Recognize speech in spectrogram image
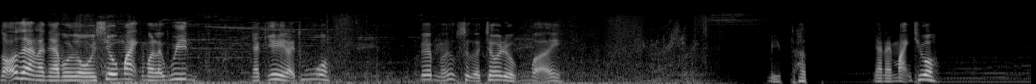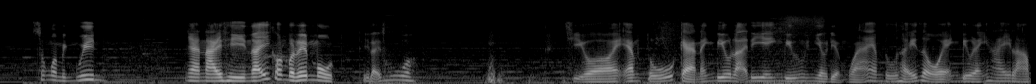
rõ ràng là nhà vừa rồi siêu mạnh mà lại win nhà kia thì lại thua. Game nó thực sự là chơi được không vậy. Bịp thật. Nhà này mạnh chưa? Xong rồi mình win. Nhà này thì nãy con brain một thì lại thua. Chị ơi, em tú cản anh bill lại đi. Anh bill nhiều điểm quá, em tú thấy rồi. Anh bill đánh hay lắm.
